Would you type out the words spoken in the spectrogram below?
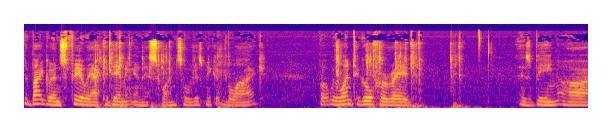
the background's fairly academic in this one so we'll just make it black but we want to go for red as being our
